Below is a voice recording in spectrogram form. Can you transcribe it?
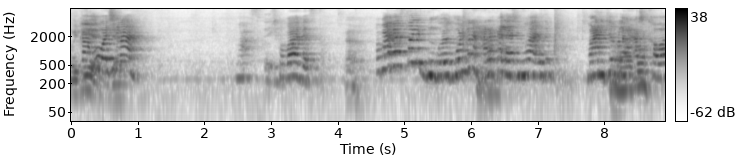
ওই দিয়ে, কাকু আসে না? মাস্ক সবাই ব্যস্ত। হ্যাঁ। সবাই ব্যস্ত। মনে করে হারা খাইলে আসে নয় মানিকের বেলা হাঁস খাওয়া।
